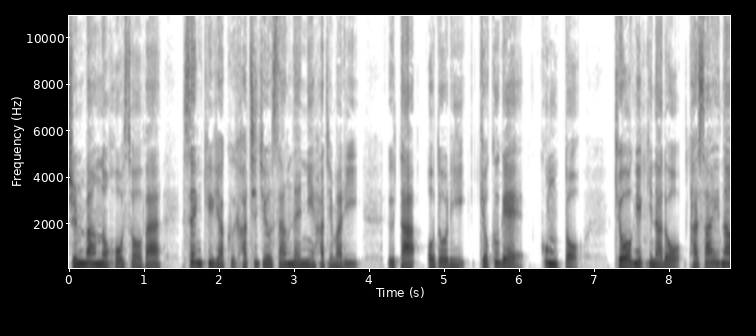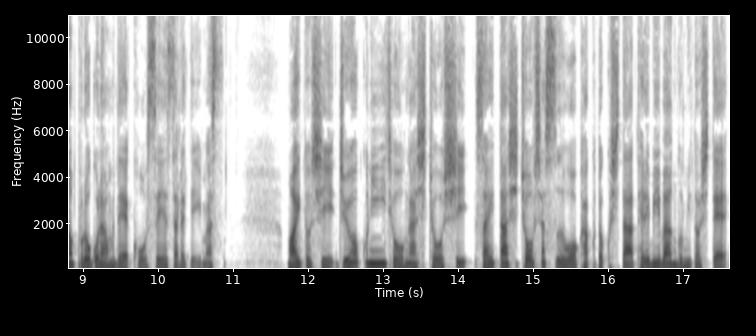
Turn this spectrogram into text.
春晩の放送は1983年に始まり、歌、踊り、曲芸、コント、狂劇など多彩なプログラムで構成されています。毎年10億人以上が視聴し、最多視聴者数を獲得したテレビ番組として、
